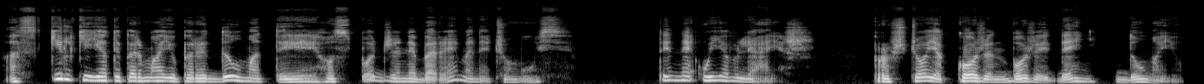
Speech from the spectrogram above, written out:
А скільки я тепер маю передумати, Господь же не бере мене чомусь. Ти не уявляєш, про що я кожен божий день думаю.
